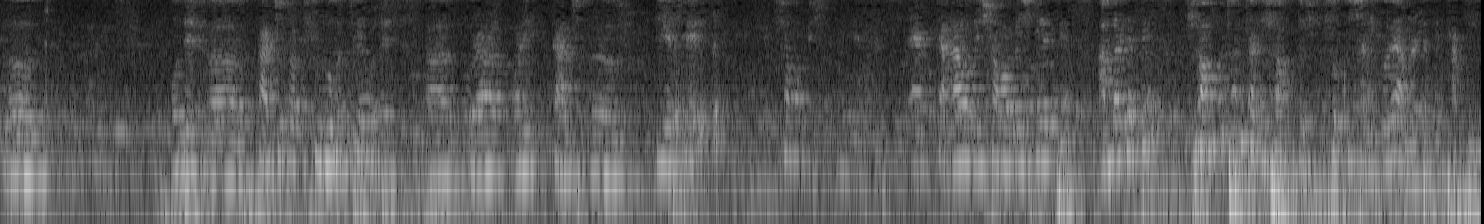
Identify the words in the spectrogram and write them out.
ওদের কার্যক্রম শুরু হচ্ছে, ওদের ওরা অনেক কাজ দিয়েছে, সমাবেশ দিয়েছে। এক টানা ওদের সমাবেশ দিয়েছে। আমরা যাতে সংগঠনটাকে শক্ত, শক্তিশালী করে আমরা যাতে থাকি।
